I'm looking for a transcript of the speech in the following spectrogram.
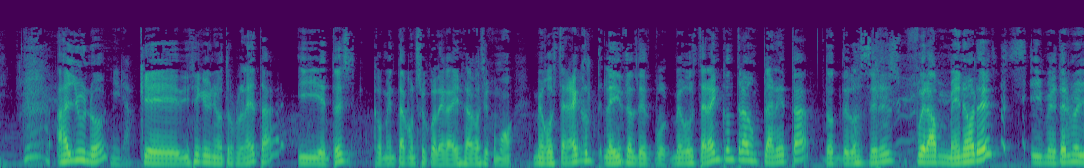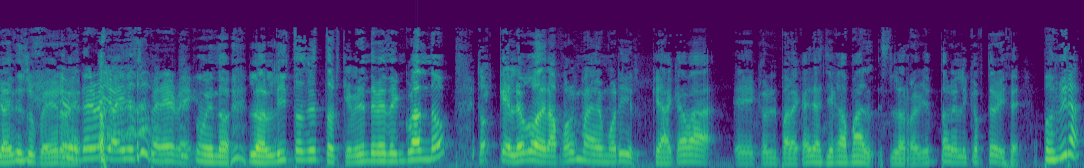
hay uno Mira. que dice que viene a otro planeta y entonces comenta con su colega y dice algo así como, me gustaría, le dice el Deadpool, me gustaría encontrar un planeta donde los seres fueran menores y meterme yo ahí de superhéroe. meterme yo ahí de superhéroe Como diciendo, los listos estos que vienen de vez en cuando, que luego de la forma de morir, que acaba eh, con el paracaídas, llega mal, se lo revienta un helicóptero y dice, pues mira,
